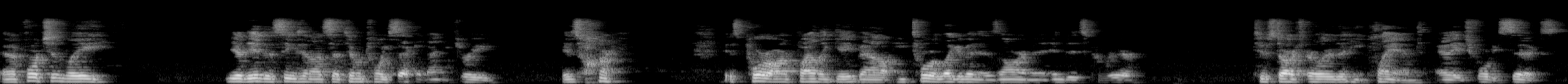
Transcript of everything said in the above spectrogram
And unfortunately, near the end of the season on September twenty second, ninety three, his arm, his poor arm finally gave out. He tore a ligament in his arm and it ended his career. Two starts earlier than he planned at age forty six.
